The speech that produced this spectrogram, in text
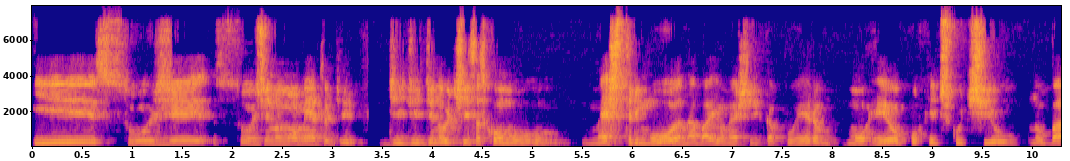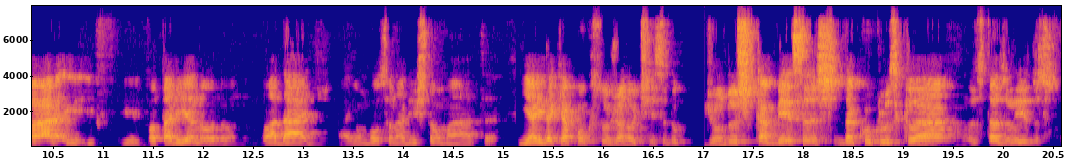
E surge surge num momento de, de, de, notícias como o mestre Moa, na Bahia, o mestre de capoeira, morreu porque discutiu no bar e, e votaria no, no, no Haddad. Aí um bolsonarista o mata. E aí daqui a pouco surge a notícia do, de um dos cabeças da Ku Klux Klan nos Estados Unidos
